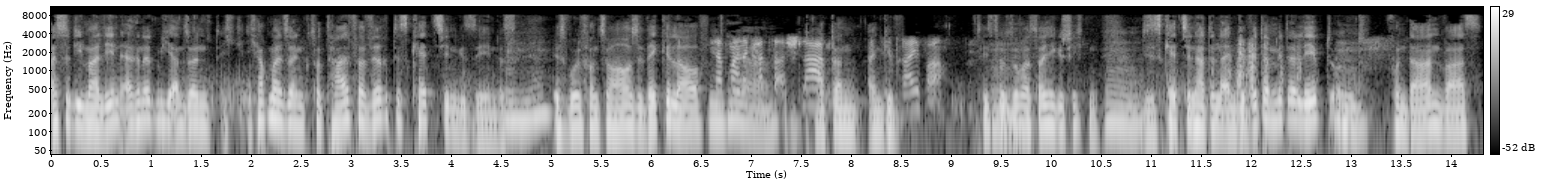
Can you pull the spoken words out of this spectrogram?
Weißt du, die Marlene erinnert mich an so ein, ich, ich habe mal so ein total verwirrtes Kätzchen gesehen. Das Mhm. ist wohl von zu Hause weggelaufen. Ich habe meine Katze erschlagen, Hat dann ein Ge drei war. Siehst du Mhm. sowas, solche Geschichten. Mhm. Dieses Kätzchen hat dann ein Gewitter miterlebt und von da an war es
